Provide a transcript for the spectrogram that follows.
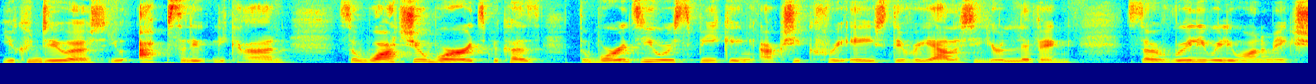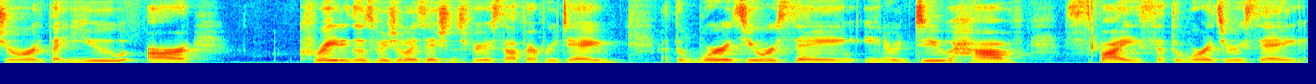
you can do it. You absolutely can. So, watch your words because the words you are speaking actually create the reality you're living. So, really, really want to make sure that you are creating those visualizations for yourself every day that the words you are saying you know do have spice that the words you're saying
